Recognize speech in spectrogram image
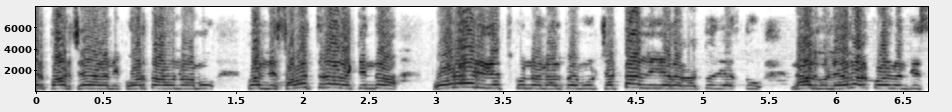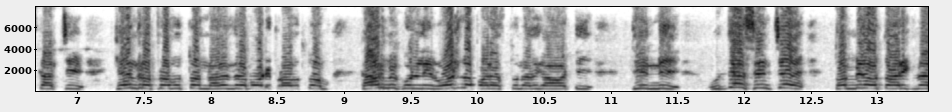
ఏర్పాటు చేయాలని కోరుతా ఉన్నాము. కొన్ని సంవత్సరాల కింద పోరాడి తెచ్చుకున్న నలభై మూడు చట్టాలను ఇవాళ రద్దు చేస్తూ నాలుగు లేబర్ కోడ్లను తీసుకొచ్చి కేంద్ర ప్రభుత్వం నరేంద్ర మోడీ ప్రభుత్వం కార్మికుల్ని రోడ్ల పడేస్తున్నది కాబట్టి దీన్ని ఉద్దేశించే తొమ్మిదవ తారీఖున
